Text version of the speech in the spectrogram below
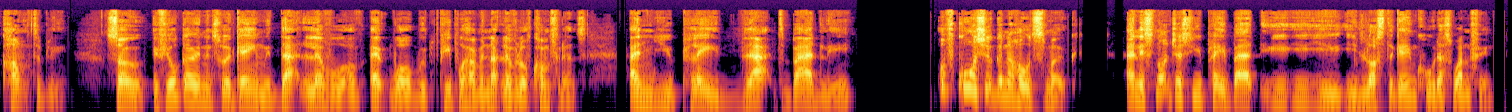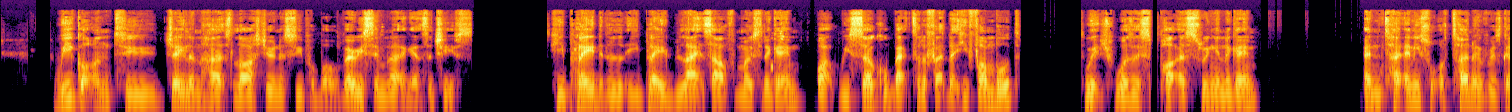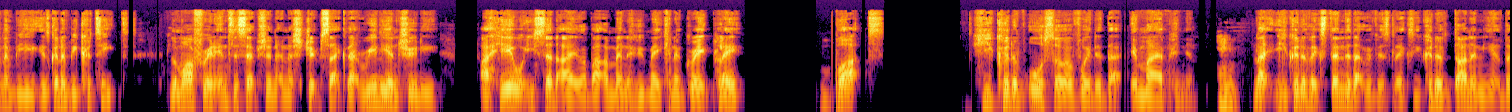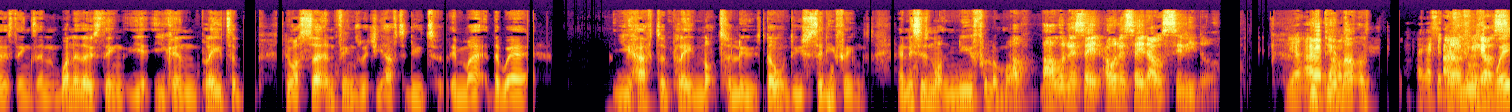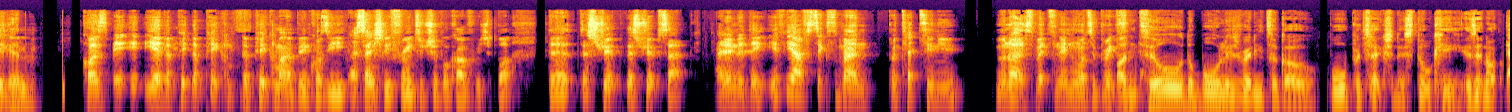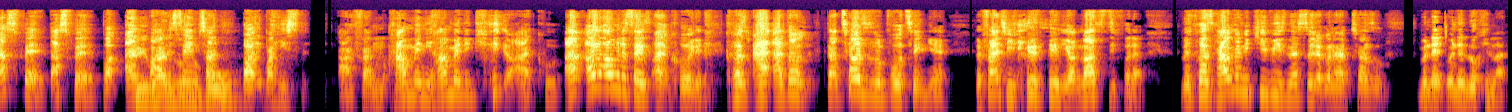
comfortably. So if you're going into a game with that level of eh, well, with people having that level of confidence, and you play that badly, of course you're going to hold smoke. And it's not just you played bad, you you you, you lost the game. Cool, that's one thing. We got onto Jalen Hurts last year in the Super Bowl, very similar against the Chiefs. He played he played lights out for most of the game, but we circled back to the fact that he fumbled, which was a a swing in the game and t- any sort of turnover is going to be is going to be critiqued. Lamar threw an interception and a strip sack that really and truly, I hear what you said, Ayo, about Omenihu making a great play, but he could have also avoided that, in my opinion. Mm. Like he could have extended that with his legs. He could have done any of those things. And one of those things you, you can play to. There are certain things which you have to do to in my where you have to play not to lose. Don't do silly things. And this is not new for Lamar. I, but I wouldn't say I wouldn't say that was silly though. Yeah, I With the think that amount was- of I think I don't that's think the that was waiting, silly. Because it, it, yeah, the pick, the pick, the pick might have been because he essentially threw into triple coverage, but the the strip, the strip sack. At the end of the day, if you have six men protecting you, you're not expecting anyone to break. until the ball is ready to go, ball protection is still key, is it not? That's fair. That's fair. But and Two but at the same the time, ball. but but he's. I fam, how many? How many? Alright, cool. I, I, I'm gonna say it's alright, cool because I, I don't. That us the poor thing, yeah. The fact you you're nasty for that because how many QBs necessarily are gonna have chances when they when they're looking like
